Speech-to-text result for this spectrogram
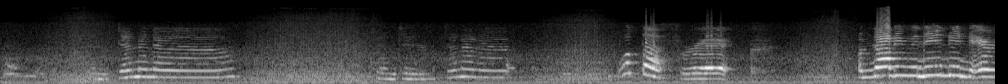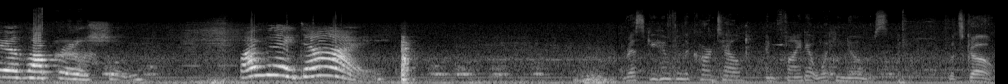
Dun dun dun dun. Dun dun dun dun dun. What the frick? I'm not even in an area of operation. Why would I die? Rescue him from the cartel and find out what he knows. Let's go.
